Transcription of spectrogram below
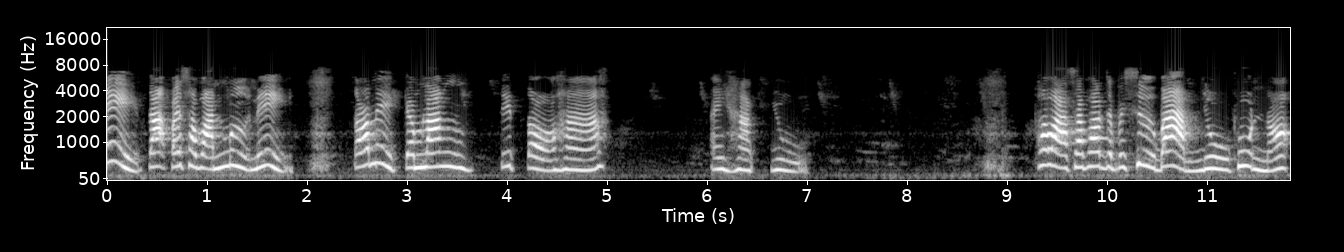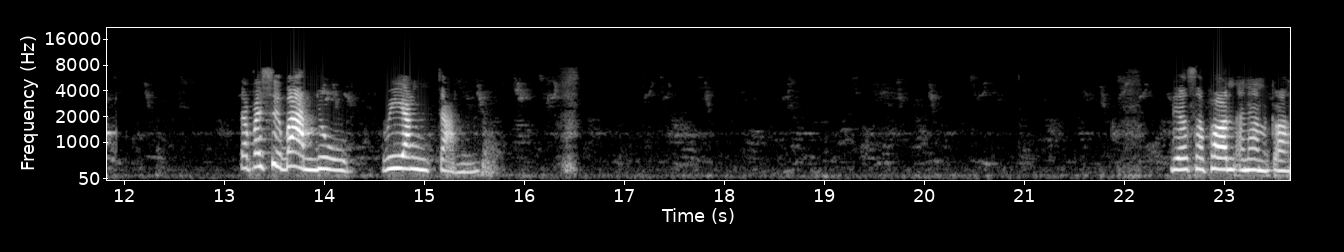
นี่จะไปสวรรค์มือนี่ ตอนนี้กำลังติดต่อหา ไอหักอยู่เพราะว่าสาพรจะไปซื้อบ้านอยู่พุ่นเนาะจะไปซื้อบ้านอยู่เวียงจันทน์ เดี๋ยวสาพรอันนั้นก่อน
